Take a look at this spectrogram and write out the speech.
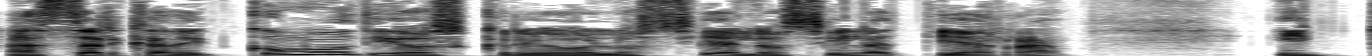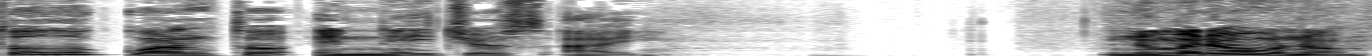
acerca de cómo Dios creó los cielos y la tierra y todo cuanto en ellos hay. Número 1.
